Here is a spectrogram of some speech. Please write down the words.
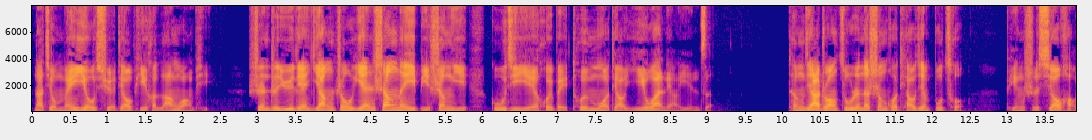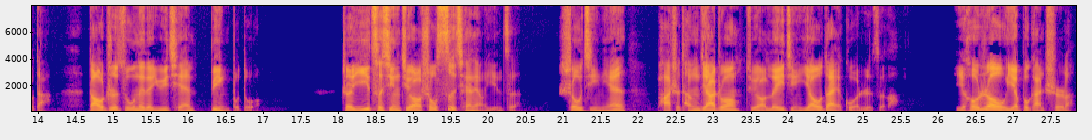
那就没有雪貂皮和狼王皮，甚至于连扬州盐商那一笔生意，估计也会被吞没掉一万两银子。藤家庄族人的生活条件不错，平时消耗大，导致族内的余钱并不多。这一次性就要收四千两银子，收几年，怕是藤家庄就要勒紧腰带过日子了，以后肉也不敢吃了。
